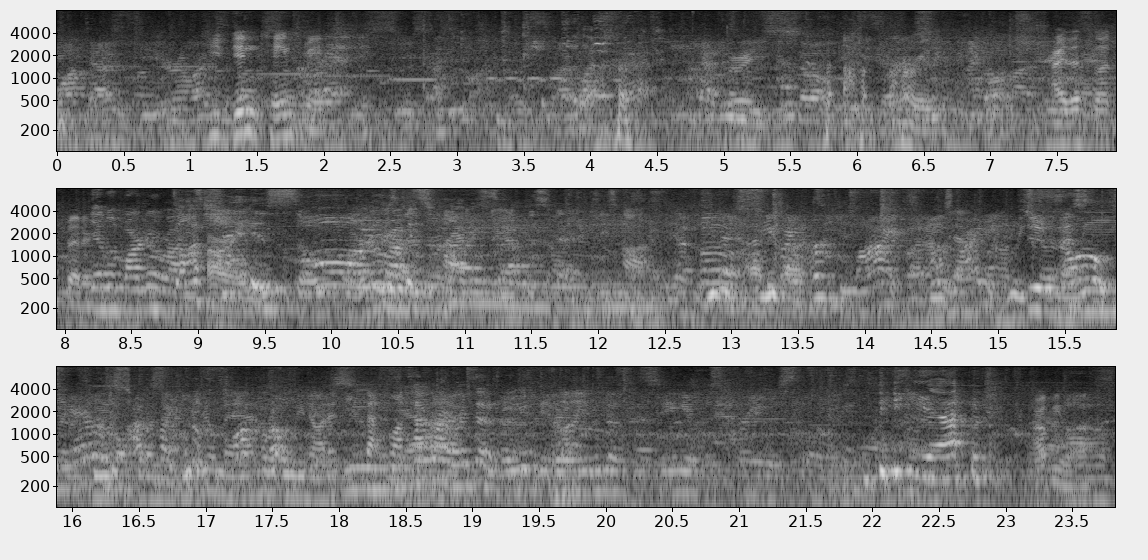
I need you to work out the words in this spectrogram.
walked out of the theater on. He didn't change me. That movie is so alright. Alright, that's much better. Yeah, but Margot Robbie's shit is so oh, funny. It's just hot. You have to say she's hot. See, I heard you but I was writing. We So oh, terrible. I was like, real mad. Hopefully not. It. That's one time I went to that movie theater, even though seeing it was free, it was still. yeah. I'll be lost.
